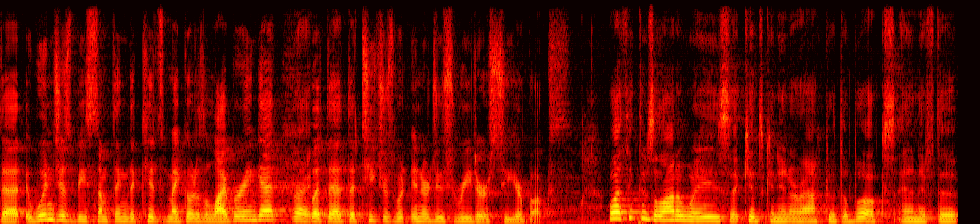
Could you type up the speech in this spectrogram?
that it wouldn't just be something the kids might go to the library and get, Right. but that the teachers would introduce readers to your books? Well, I think there's a lot of ways that kids can interact with the books. And if the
